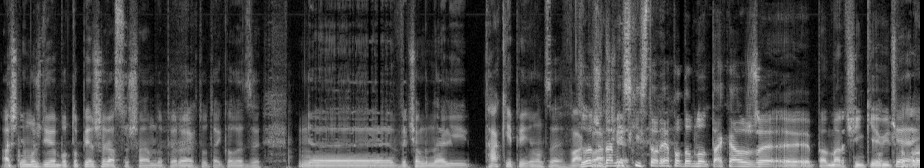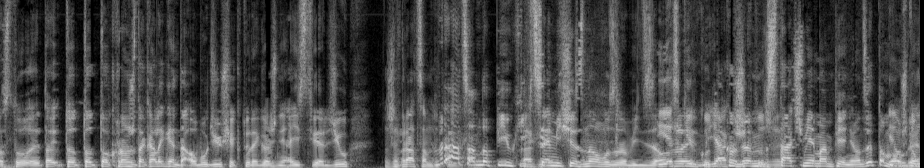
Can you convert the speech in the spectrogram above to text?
aż niemożliwe, bo to pierwszy raz słyszałem dopiero, jak tutaj koledzy e, wyciągnęli takie pieniądze w To znaczy, tam jest historia podobno taka, że e, pan Marcinkiewicz Okej. po prostu, to, to, to, to krąży taka legenda, obudził się któregoś dnia i stwierdził, że wracam do wracam do piłki, Tak chce jest. mi się znowu zrobić zo, Jest że kilku jako, takich, że którzy- stać mnie, mam pieniądze, to Ja mogę, już to tak?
